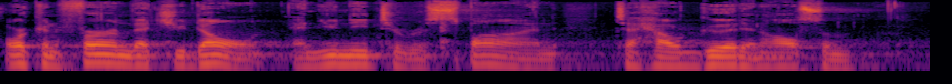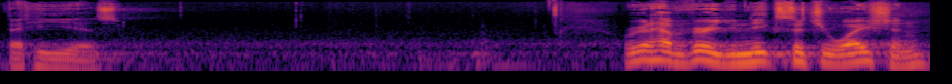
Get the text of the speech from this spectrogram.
or confirmed that you don't, and you need to respond to how good and awesome that He is. We're going to have a very unique situation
